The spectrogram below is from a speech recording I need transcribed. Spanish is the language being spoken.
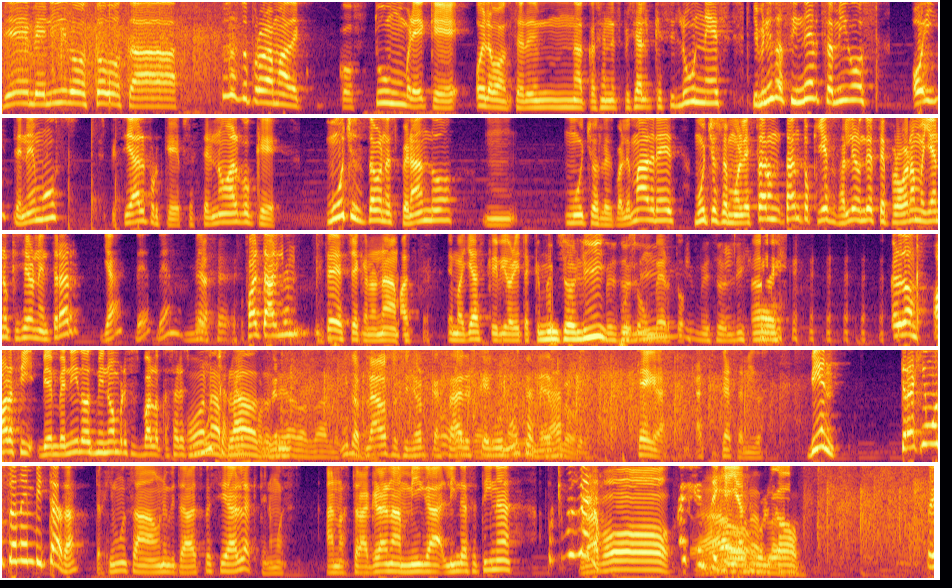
Bienvenidos todos a, pues, a su programa de costumbre que hoy lo vamos a hacer en una ocasión especial que es el lunes. Bienvenidos a Cinerts amigos. Hoy tenemos especial porque se estrenó algo que muchos estaban esperando. Muchos les vale madres, muchos se molestaron tanto que ya se salieron de este programa y ya no quisieron entrar. ¿Ya? Vean, vean. Mira, Falta alguien, ustedes chequenlo nada más. Además, ya escribió ahorita que me salí, Me puso solí, Humberto. Me solí. Ay. Perdón, ahora sí, bienvenidos. Mi nombre es Osvaldo Casares. Un Muchas aplauso, señor. Osvaldo. Un aplauso, señor Casares, qué gusto Muchas tenerlo. gracias. Qué. Gracias, gracias, amigos. Bien, trajimos a una invitada. Trajimos a una invitada especial. Aquí tenemos a nuestra gran amiga Linda Cetina. Porque, pues, bueno, ¡Bravo! hay gente Bravo, que ya se volvió.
